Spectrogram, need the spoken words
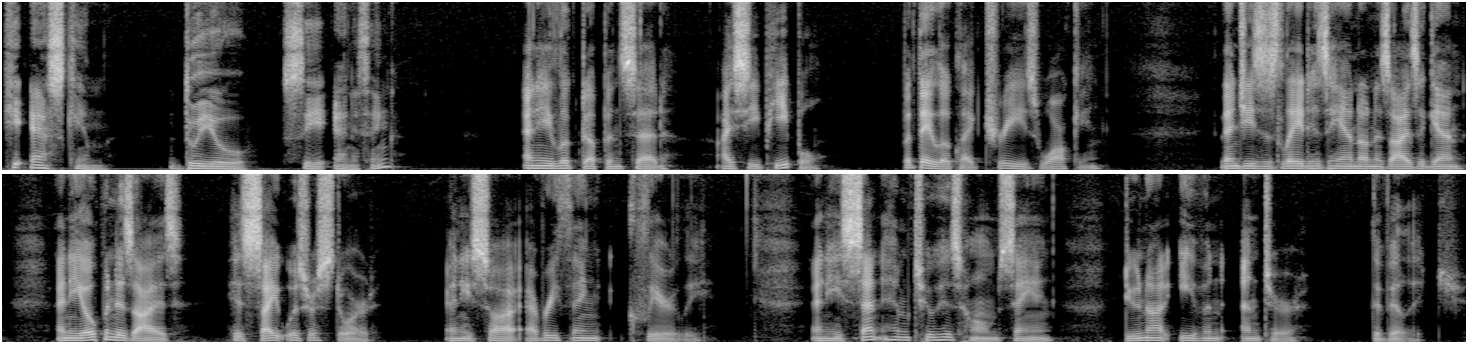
he asked him, Do you see anything? And he looked up and said, I see people, but they look like trees walking. Then Jesus laid his hand on his eyes again, and he opened his eyes. His sight was restored, and he saw everything clearly. And he sent him to his home, saying, Do not even enter the village.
